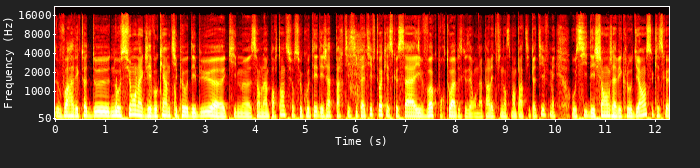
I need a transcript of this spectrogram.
voir avec toi deux notions là, que j'évoquais un petit peu au début euh, qui me semblent importantes sur ce côté déjà participatif. Toi, qu'est-ce que ça évoque pour toi? Parce qu'on a parlé de financement participatif, mais aussi d'échange avec l'audience. Qu'est-ce que,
